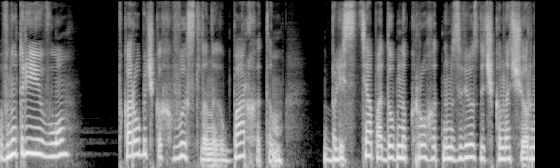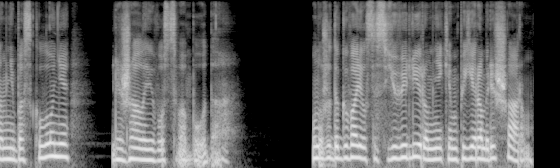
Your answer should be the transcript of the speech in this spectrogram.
Внутри его, в коробочках, высланных бархатом, блестя подобно крохотным звездочкам на черном небосклоне, лежала его свобода. Он уже договорился с ювелиром, неким Пьером Ришаром,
